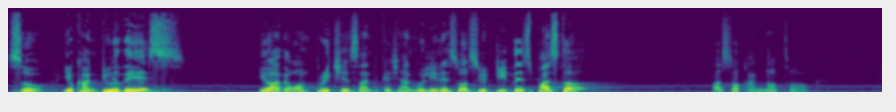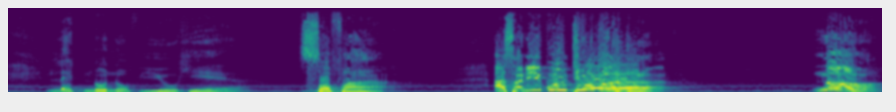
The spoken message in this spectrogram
So you can do this. You are the one preaching sanctification and holiness. Also, you did this, Pastor. Pastor cannot talk. Let none of you here suffer as an evildoer. None.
